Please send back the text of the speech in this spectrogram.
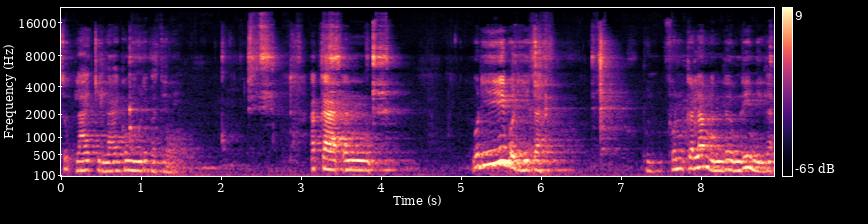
สุกหลายกินหลายก็มูได้ปะทีนี้ อากาศอันบดีบดีจ้ะฝนฝนกำลังมันเริ่มริ่นนี่แหละ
